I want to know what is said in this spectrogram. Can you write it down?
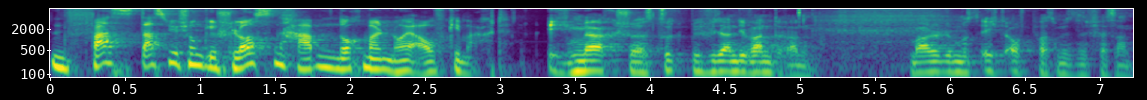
ein Fass, das wir schon geschlossen haben, nochmal neu aufgemacht. Ich merke schon, das drückt mich wieder an die Wand ran. Manuel, du musst echt aufpassen mit diesen Fässern.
